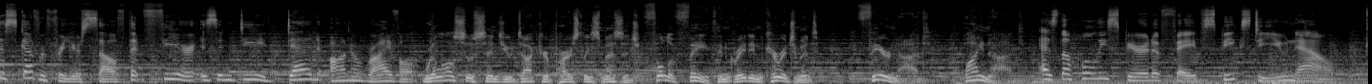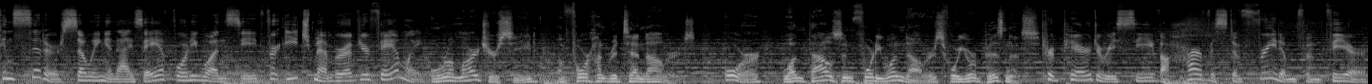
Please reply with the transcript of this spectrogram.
Discover for yourself that fear is indeed dead on arrival. We'll also send you Dr. Parsley's message full of faith and great encouragement Fear not. Why not? As the Holy Spirit of faith speaks to you now, consider sowing an Isaiah 41 seed for each member of your family. Or a larger seed of $410. Or $1,041 for your business. Prepare to receive a harvest of freedom from fear.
